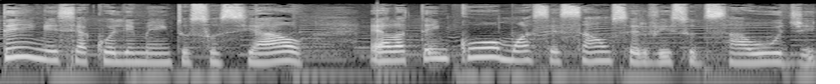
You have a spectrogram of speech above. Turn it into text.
têm esse acolhimento social, ela tem como acessar um serviço de saúde.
